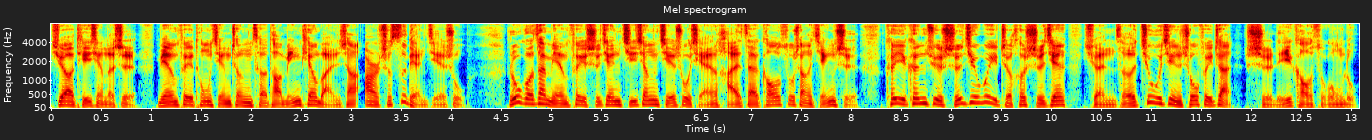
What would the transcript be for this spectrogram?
需要提醒的是，免费通行政策到明天晚上二十四点结束。如果在免费时间即将结束前还在高速上行驶，可以根据实际位置和时间选择就近收费站驶离高速公路。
